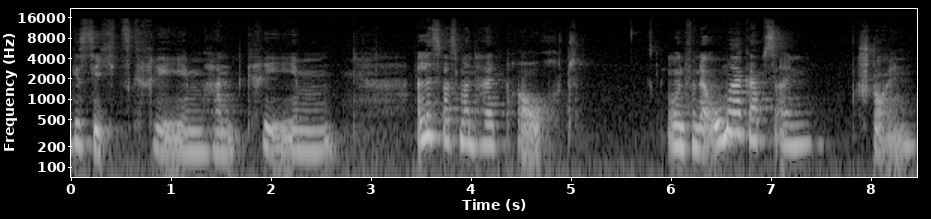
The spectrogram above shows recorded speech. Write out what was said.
Gesichtscreme, Handcreme, alles, was man halt braucht. Und von der Oma gab es einen Stollen,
